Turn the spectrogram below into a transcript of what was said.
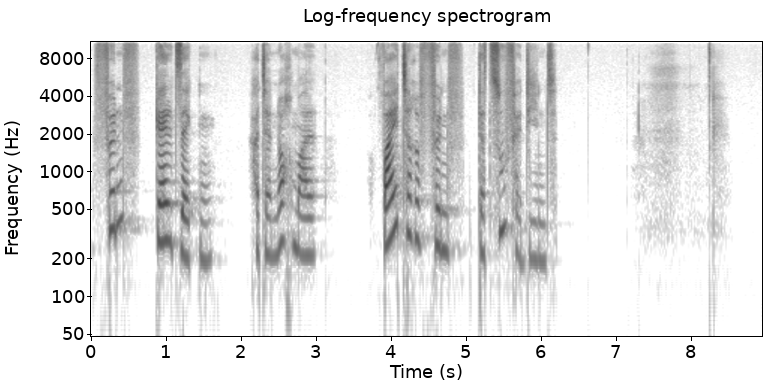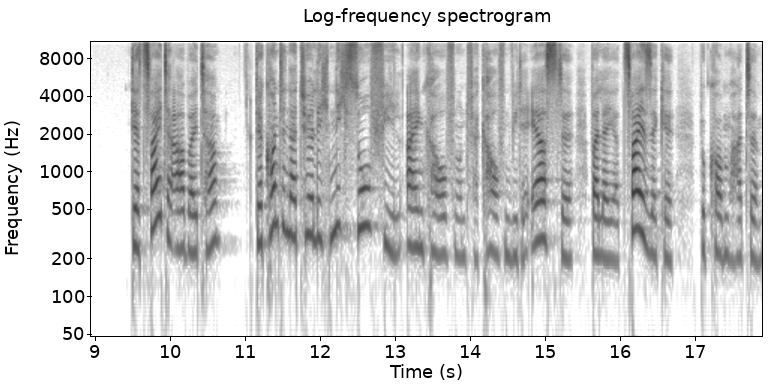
fünf Geldsäcken, hat er nochmal weitere fünf dazu verdient. Der zweite Arbeiter, der konnte natürlich nicht so viel einkaufen und verkaufen wie der erste, weil er ja zwei Säcke bekommen hatte.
